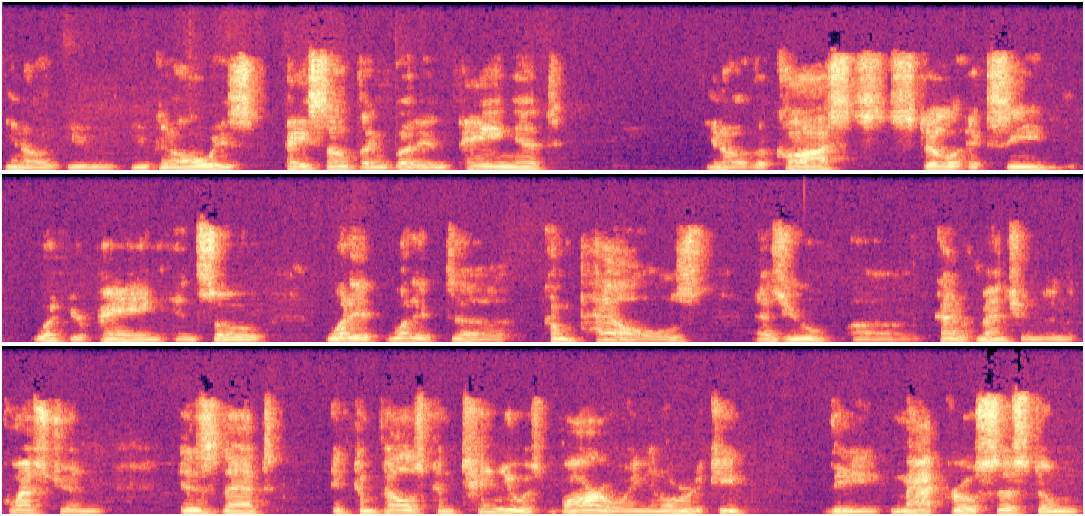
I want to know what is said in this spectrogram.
you know you you can always pay something, but in paying it, you know the costs still exceed what you're paying, and so what it what it uh, compels, as you uh, kind of mentioned in the question, is that it compels continuous borrowing in order to keep the macro system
